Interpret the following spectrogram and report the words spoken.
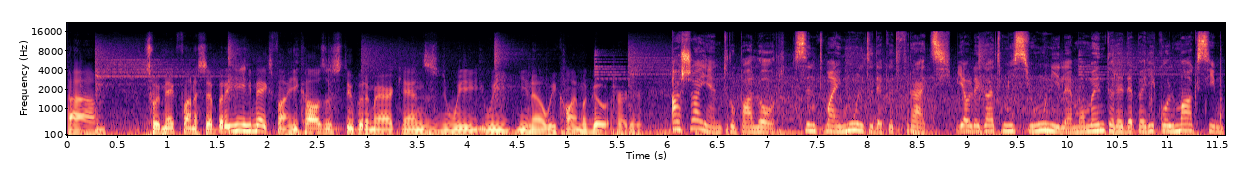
Um, so we make fun of Sip, but he, he makes fun. He calls us stupid Americans. We, we, you know, we call him a goat herder. Așa e în trupa lor. Sunt mai mult decât frați. I-au legat misiunile, momentele de pericol maxim,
